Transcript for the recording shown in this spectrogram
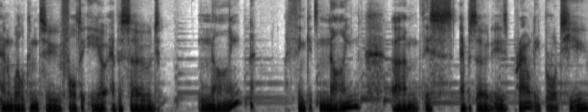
and welcome to Falter Ego episode nine. I think it's nine. Um, this episode is proudly brought to you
